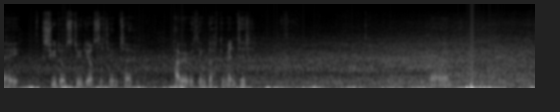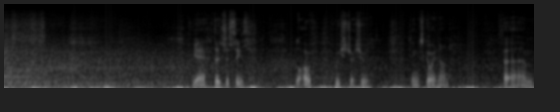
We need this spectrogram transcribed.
a pseudo studio sitting to have everything documented. Um, yeah, there's just these a lot of restructuring things going on. Um,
